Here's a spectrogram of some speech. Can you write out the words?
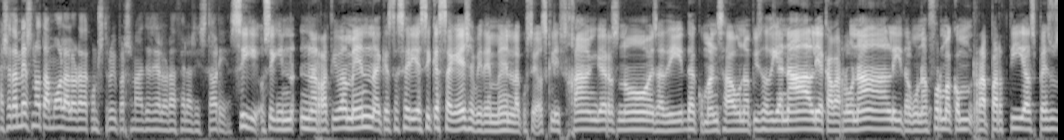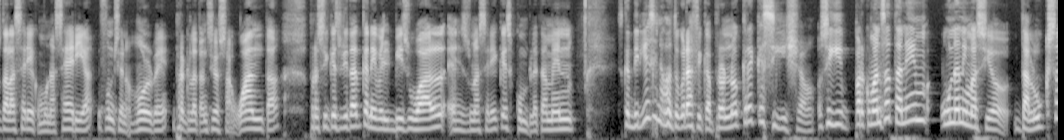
això també es nota molt a l'hora de construir personatges i a l'hora de fer les històries. Sí, o sigui, narrativament aquesta sèrie sí que segueix, evidentment, la qüestió dels cliffhangers, no? És a dir, de començar un episodi en alt i acabar-lo en alt i d'alguna forma com repartir els pesos de la sèrie com una sèrie. Funciona molt bé, perquè la tensió s'aguanta, però sí que és veritat que a nivell visual és una sèrie que és completament és que et diria cinematogràfica, però no crec que sigui això. O sigui, per començar tenim una animació de luxe,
